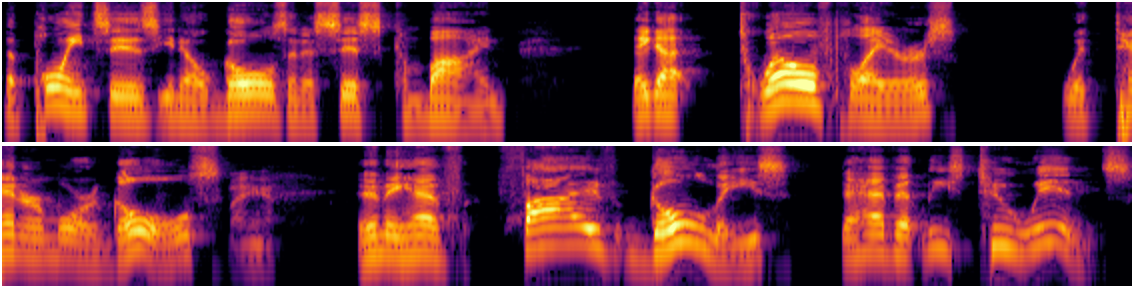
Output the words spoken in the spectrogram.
the points is, you know, goals and assists combined. They got 12 players with 10 or more goals. Man. And then they have five goalies that have at least two wins.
